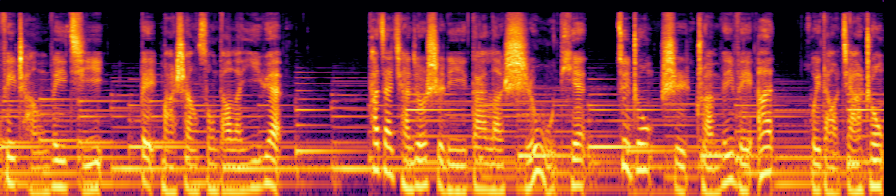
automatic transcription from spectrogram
非常危急，被马上送到了医院。他在抢救室里待了十五天，最终是转危为安，回到家中。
